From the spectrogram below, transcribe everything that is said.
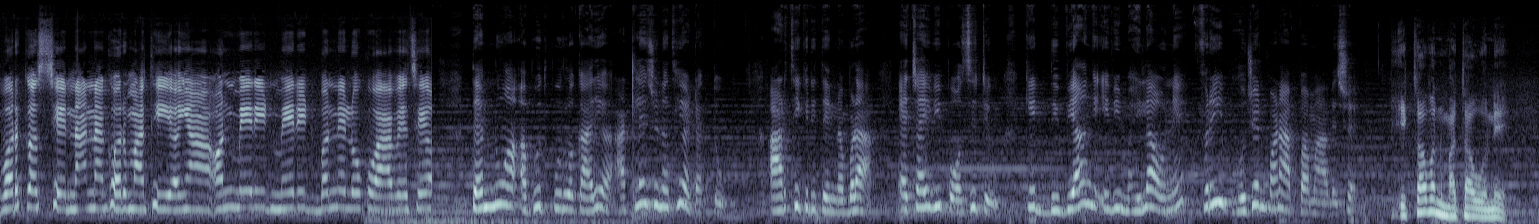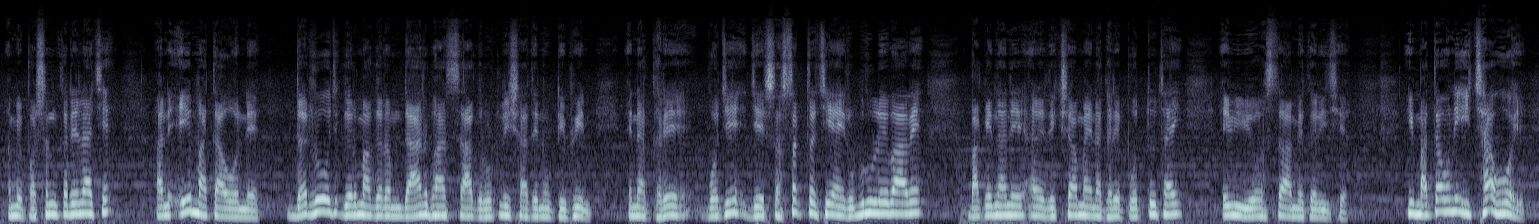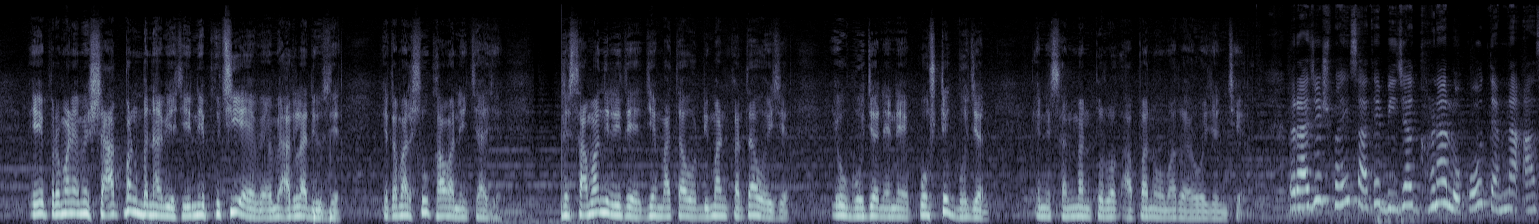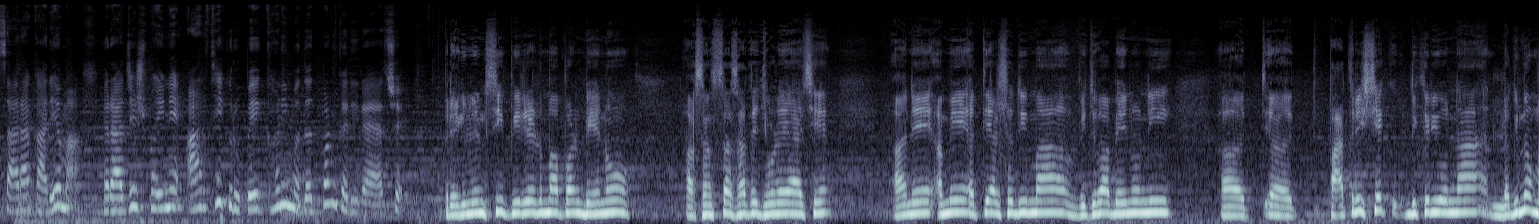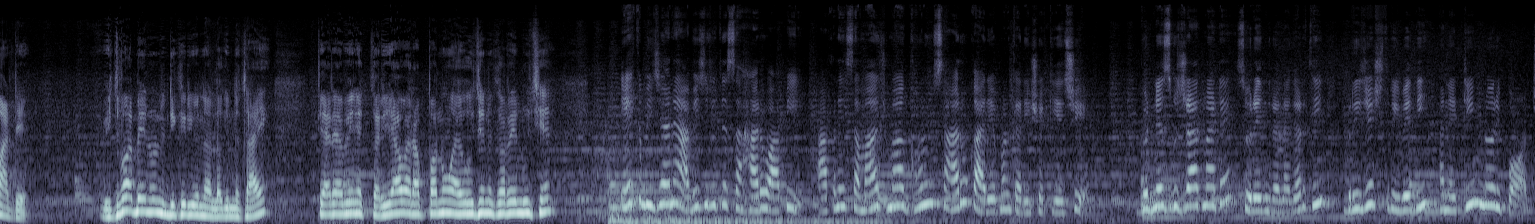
વર્કર્સ છે, નાના ઘરમાંથી અહીંયા અનમેરિડ, મેરિડ બંને લોકો આવે છે. તેમનું આ અભૂતપૂર્વ કાર્ય આટલે જ નથી અટકતું. આર્થિક રીતે નબળા એચઆઈવી પોઝિટિવ કે દિવ્યાંગ એવી મહિલાઓને ફ્રી ભોજન પણ આપવામાં આવે છે. એકાવન માતાઓને અમે પસંદ કરેલા છે અને એ માતાઓને દરરોજ ગરમા ગરમ દાળ, ભાત, શાક, રોટલી સાથેનું ટિફિન એના ઘરે પહોંચે. જે સશક્ત છે, અહીં રૂબરૂ લેવા આવે. બાકીનાને રિક્ષામાં એના ઘરે પહોંચતું થાય એવી વ્યવસ્થા અમે કરી છે. એ માતાઓની ઈચ્છા હોય એ પ્રમાણે અમે શાક પણ બનાવીએ છીએ. એને પૂછીએ અમે આગલા દિવસે કે તમારે શું ખાવાની ઈચ્છા છે? એટલે સામાન્ય રીતે જે માતાઓ ડિમાન્ડ કરતા હોય છે એવું ભોજન એને પૌષ્ટિક ભોજન એને સન્માનપૂર્વક આપવાનું અમારું આયોજન છે. રાજેશભાઈ સાથે બીજા ઘણા લોકો તેમના આ સારા કાર્યમાં રાજેશભાઈને આર્થિક રૂપે ઘણી મદદ પણ કરી રહ્યા છે. પ્રેગ્નન્સી પીરિયડમાં પણ બહેનો આ સંસ્થા સાથે જોડાયા છે અને અમે અત્યાર સુધીમાં વિધવા બહેનોની પાંત્રીસેક દીકરીઓના લગ્ન માટે વિધવા બહેનોની દીકરીઓના લગ્ન થાય ત્યારે અમે કરિયાવર આપવાનું આયોજન કરેલું છે. એકબીજાને આવી જ રીતે સહારો આપી આપણે સમાજમાં ઘણું સારું કાર્ય પણ કરી શકીએ છીએ. ગુડનેસ ગુજરાત માટે સુરેન્દ્રનગરથી બ્રિજેશ ત્રિવેદી અને ટીમનો રિપોર્ટ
